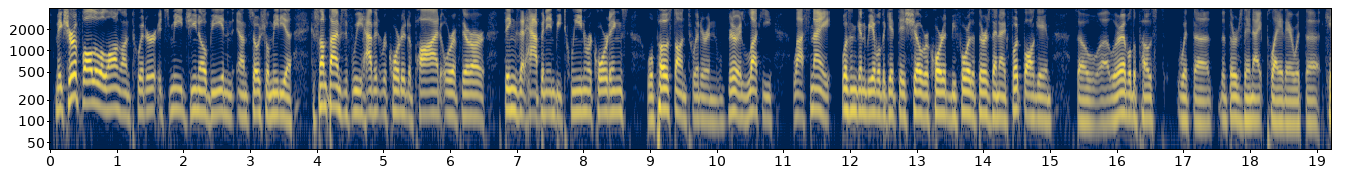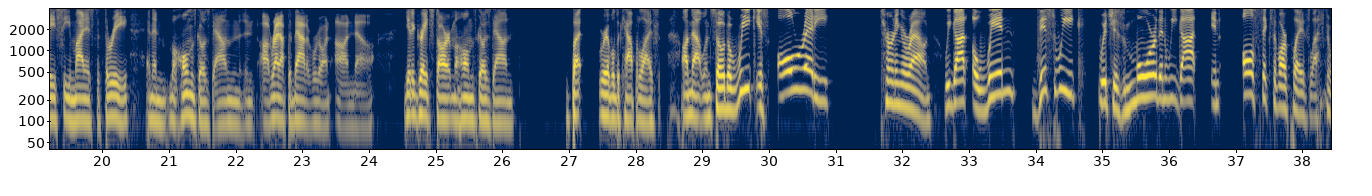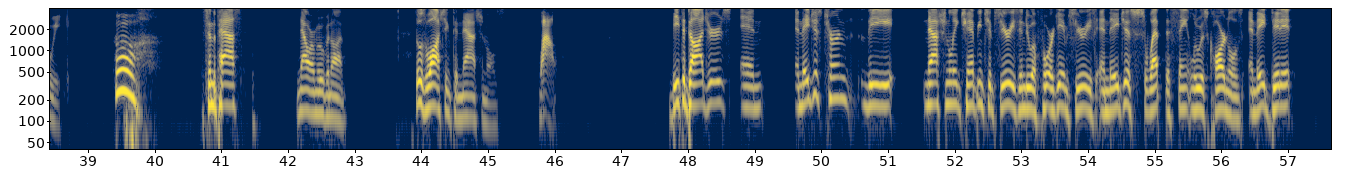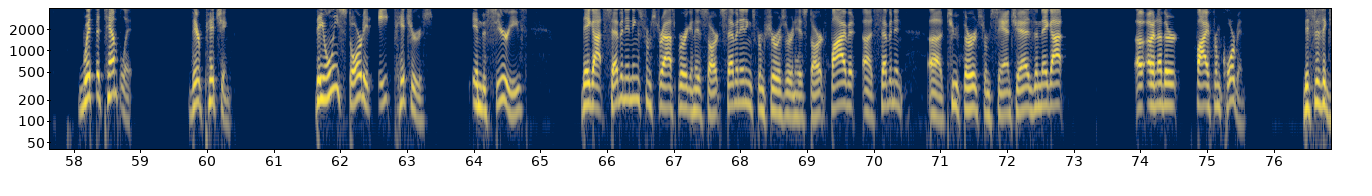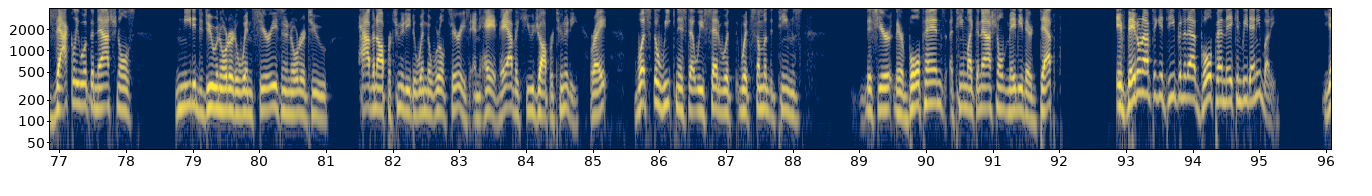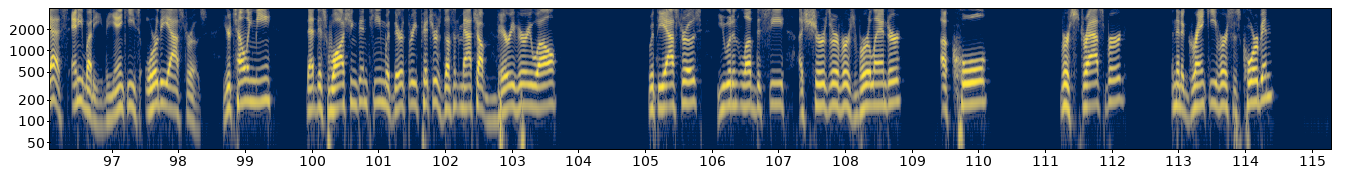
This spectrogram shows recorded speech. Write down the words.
Make sure to follow along on Twitter. It's me, Gino B, and on social media. Because sometimes if we haven't recorded a pod or if there are things that happen in between recordings, we'll post on Twitter. And very lucky, last night wasn't going to be able to get this show recorded before the Thursday night football game, so uh, we were able to post with the the Thursday night play there with the KC minus the three, and then Mahomes goes down, and uh, right off the bat we're going, oh no, get a great start, Mahomes goes down, but we're able to capitalize on that one. So the week is already turning around. We got a win this week, which is more than we got in all six of our plays last week. it's in the past. Now we're moving on. Those Washington Nationals. Wow. Beat the Dodgers and and they just turned the National League Championship Series into a four-game series and they just swept the St. Louis Cardinals and they did it with the template. They're pitching. They only started eight pitchers in the series. They got seven innings from Strasburg in his start, seven innings from Scherzer in his start, five, uh, seven and uh, two thirds from Sanchez, and they got uh, another five from Corbin. This is exactly what the Nationals needed to do in order to win series and in order to have an opportunity to win the World Series. And hey, they have a huge opportunity, right? What's the weakness that we've said with with some of the teams this year? Their bullpens, a team like the National, maybe their depth. If they don't have to get deep into that bullpen, they can beat anybody. Yes, anybody, the Yankees or the Astros. You're telling me that this Washington team with their three pitchers doesn't match up very, very well with the Astros? You wouldn't love to see a Scherzer versus Verlander, a Cole versus Strasburg, and then a Greinke versus Corbin?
